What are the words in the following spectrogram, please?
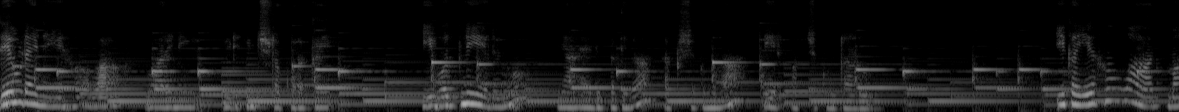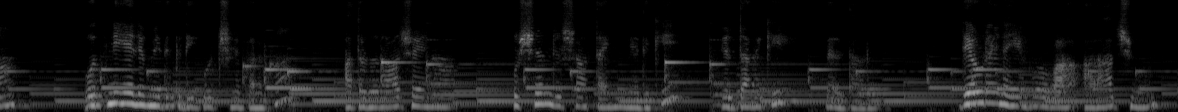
దేవుడైన ఎహోవా వారిని విడిపించడం కొరకై ఈ ఒత్నీయులను న్యాయాధిపతిగా రక్షకునిగా ఏర్పరచుకుంటాడు. ఇక ఎహోవా ఆత్మ ఒత్నీయుల మీదకి దిగొచ్చిన కనుక అతడు రాజు అయిన కుషన్ రిషా తైన్ మీదకి యుద్ధానికి వెళ్తాడు. దేవుడైన ఎహోవా ఆ రాజును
